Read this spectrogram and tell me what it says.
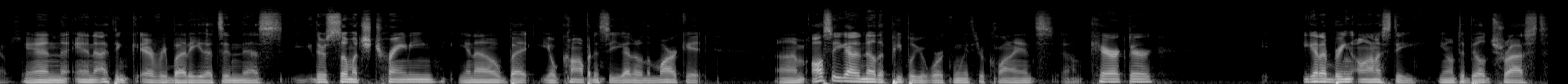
Absolutely. And and I think everybody that's in this, there's so much training, you know, but you know, competency. You got to know the market. Um, also, you got to know the people you're working with, your clients, um, character. You got to bring honesty, you know, to build trust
